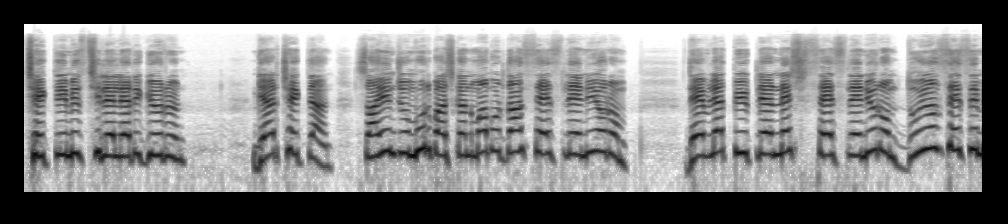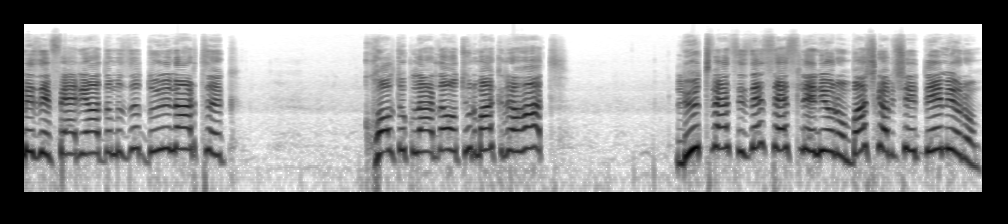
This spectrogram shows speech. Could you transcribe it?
Çektiğimiz çileleri görün. Gerçekten Sayın Cumhurbaşkanıma buradan sesleniyorum. Devlet büyüklerine sesleniyorum. Duyun sesimizi, feryadımızı duyun artık. Koltuklarda oturmak rahat. Lütfen size sesleniyorum. Başka bir şey demiyorum.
